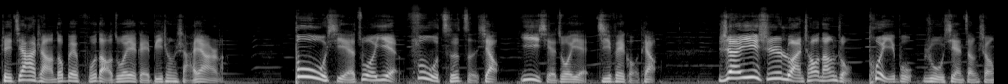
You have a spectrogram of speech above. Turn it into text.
这家长都被辅导作业给逼成啥样了？不写作业父慈子孝，一写作业鸡飞狗跳。”忍一时，卵巢囊肿；退一步，乳腺增生。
